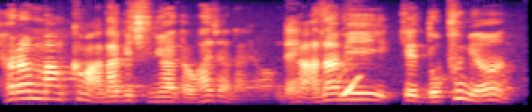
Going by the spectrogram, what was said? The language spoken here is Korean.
혈압만큼 안압이 중요하다고 하잖아요. 네. 안압이 이렇게 높으면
